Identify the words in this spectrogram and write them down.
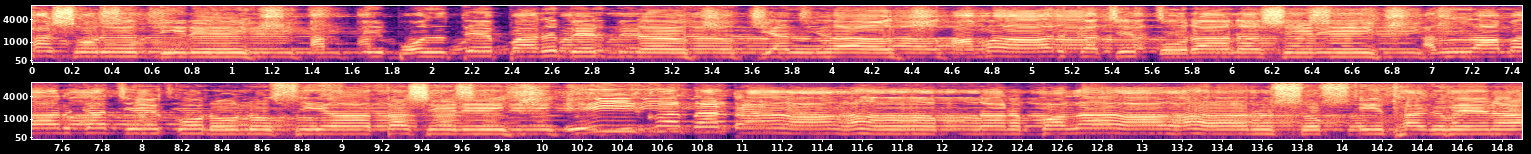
হাসরের দিনে আপনি বলতে পারবেন না যে আল্লাহ আমার কাছে কোরআন আসেনি, আল্লাহ আমার কাছে কোন নসিয়াত আসেনি। এই কথাটা আপনার বলার শক্তি থাকবে না।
